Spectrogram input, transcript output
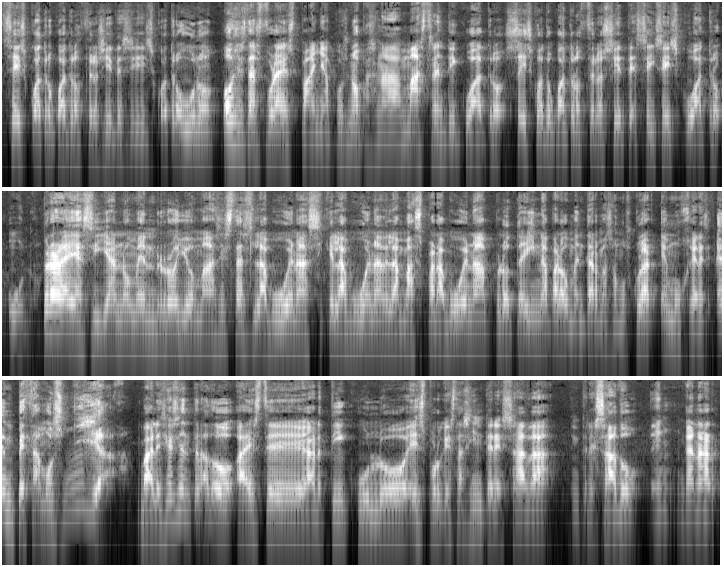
644-076641 o si estás fuera de España, pues no pasa nada, más 34 644-076641. Pero ahora ya sí, ya no me enrollo más, esta es la buena, así que la buena de la más para buena, proteína para aumentar masa muscular en mujeres. ¡Empezamos ya! Vale, si has entrado a este artículo es porque estás interesada, interesado en ganar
